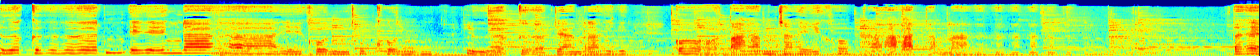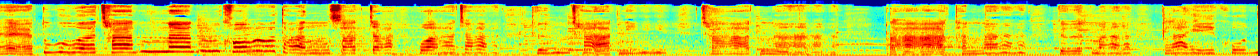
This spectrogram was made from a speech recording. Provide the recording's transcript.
เลือกเกิดเองได้ คนทุกคน เลือกเกิดอย่างไร ก็ตามใจเขาปรารถนา แต่ตัวฉันนั้นขอตั้งสัจจะวาจาถึงชาตินี้ ชาติหน้าปรารถนาเกิดมาใกล้คุณ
